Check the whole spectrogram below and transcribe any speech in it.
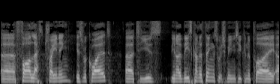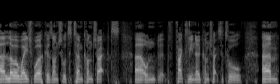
uh, far less training is required uh, to use, you know, these kind of things, which means you can apply uh, lower wage workers on shorter term contracts uh, or practically no contracts at all. Um,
